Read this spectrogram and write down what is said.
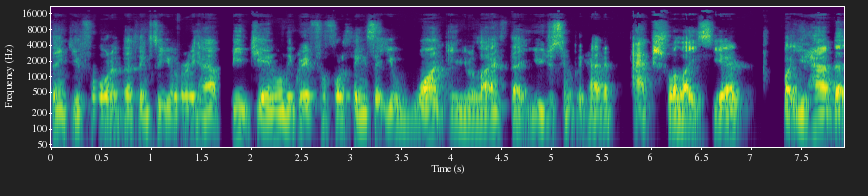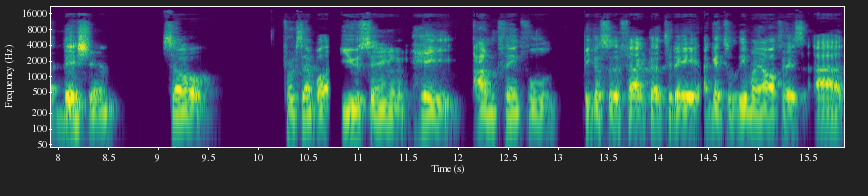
thank you for the things that you already have, be genuinely grateful for things that you want in your life that you just simply haven't actualized yet, but you have that vision. So, for example, you saying, Hey, I'm thankful because of the fact that today I get to leave my office at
